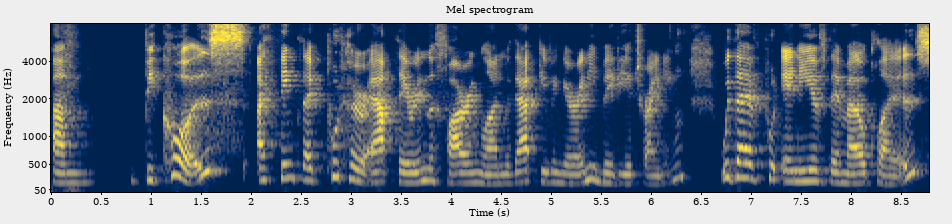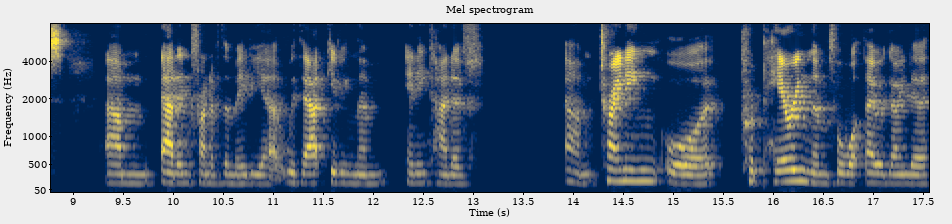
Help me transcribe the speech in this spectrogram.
Um, because I think they put her out there in the firing line without giving her any media training. Would they have put any of their male players um, out in front of the media without giving them any kind of um, training or preparing them for what they were going to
